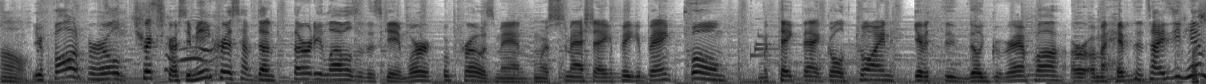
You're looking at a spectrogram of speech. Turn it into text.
Oh. You're falling for her old tricks, Krusty. Me and Chris have done 30 levels of this game. We're we're pros, man. I'm gonna smash that piggy bank. Boom. I'm gonna take that gold coin, give it to the grandpa, or am I hypnotizing him?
